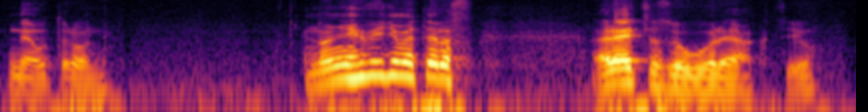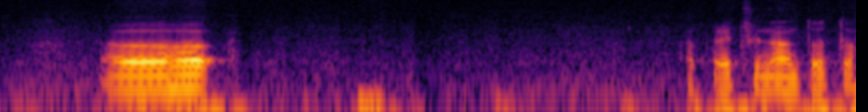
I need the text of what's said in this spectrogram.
neutróny. No nech vidíme teraz reťazovú reakciu. Uh, a prečo nám toto?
